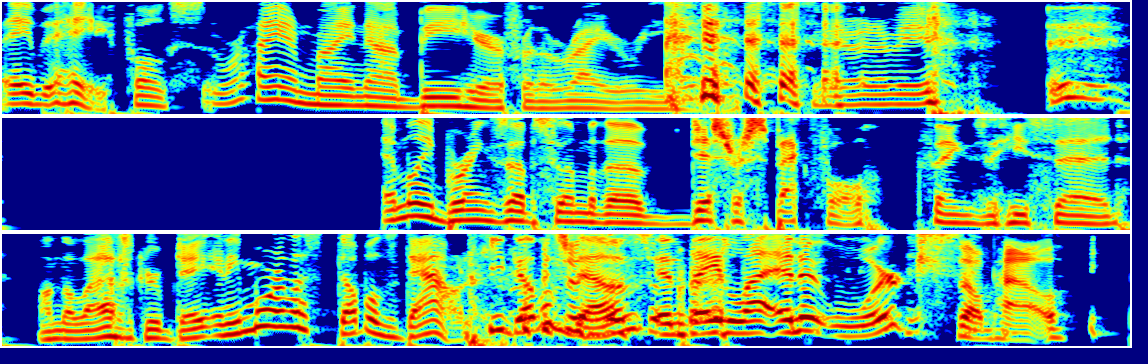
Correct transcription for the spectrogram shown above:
hey, but hey, folks, Ryan might not be here for the right reasons. you know what I mean? Emily brings up some of the disrespectful things that he said on the last group date, and he more or less doubles down. He doubles Which was a down, and they la- and it works somehow.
